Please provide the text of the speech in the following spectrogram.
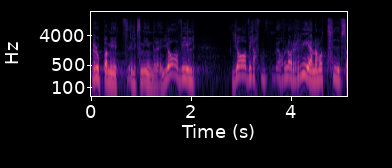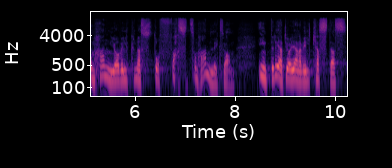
ropar mitt liksom inre. Jag vill, jag, vill ha, jag vill ha rena motiv som han, jag vill kunna stå fast som han. Liksom. Inte det att jag gärna vill kastas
